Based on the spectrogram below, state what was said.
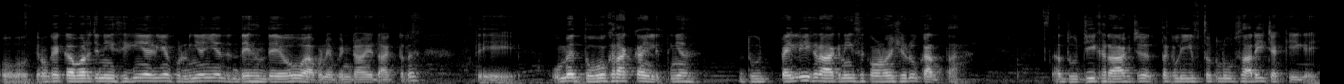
ਉਹ ਕਿਉਂਕਿ ਕਵਰ 'ਚ ਨਹੀਂ ਸੀਗੀਆਂ ਜਿਹੜੀਆਂ ਖੁੱਲੀਆਂ ਜੀਆਂ ਦਿੰਦੇ ਹੁੰਦੇ, ਉਹ ਆਪਣੇ ਪਿੰਡਾਂ ਵਾਲੇ ਡਾਕਟਰ। ਤੇ ਉਹ ਮੈਂ ਦੋ ਖੁਰਾਕਾਂ ਹੀ ਲਿੱਤੀਆਂ। ਦੂ, ਪਹਿਲੀ ਖੁਰਾਕ ਨਹੀਂ ਸਕਾਉਣਾ ਸ਼ੁਰੂ ਕਰਤਾ। ਆ ਦੂਜੀ ਖੁਰਾਕ 'ਚ ਤਕਲੀਫ ਤਕਲੂਫ ਸਾਰੀ ਚੱਕੀ ਗਈ।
